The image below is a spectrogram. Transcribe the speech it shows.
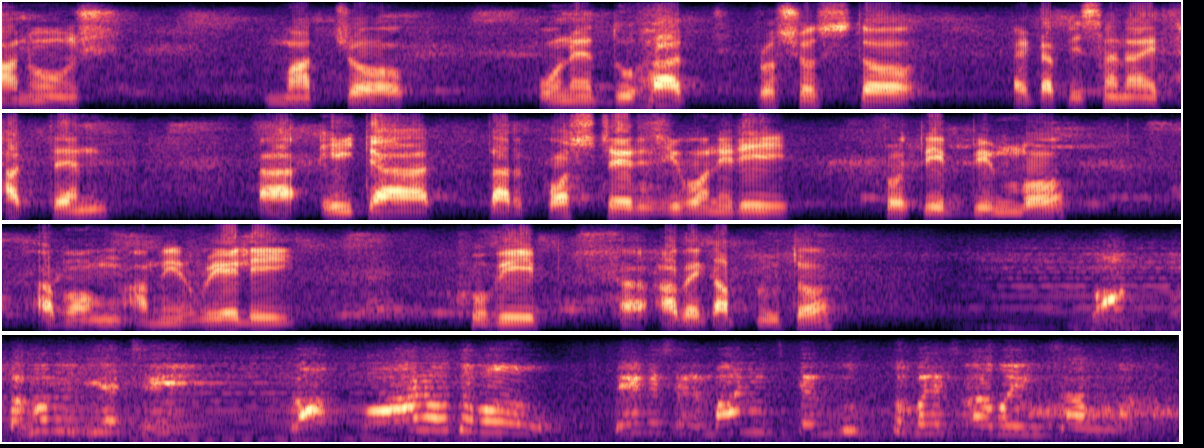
মানুষ মাত্র পৌনে দুহাত প্রশস্ত একটা বিছানায় থাকতেন। এইটা তার কষ্টের জীবনেরই প্রতিবিম্ব এবং আমি রিয়েলি খুবই আবেগ আপ্লুত মানুষকে মুক্ত করে ছাড়বো ইনশাল্লাহ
